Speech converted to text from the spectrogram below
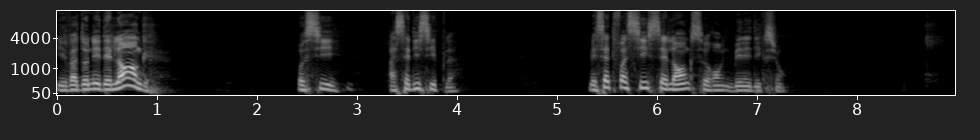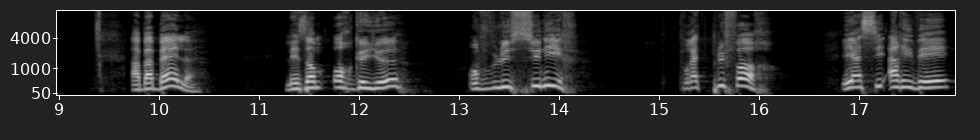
Il va donner des langues aussi à ses disciples. Mais cette fois-ci, ces langues seront une bénédiction. À Babel, les hommes orgueilleux ont voulu s'unir pour être plus forts et ainsi arriver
